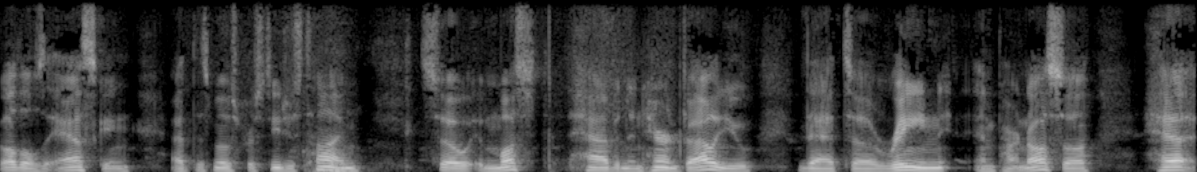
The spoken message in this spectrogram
Gadol is asking at this most prestigious time. So it must have an inherent value that uh, rain and parnasa ha-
